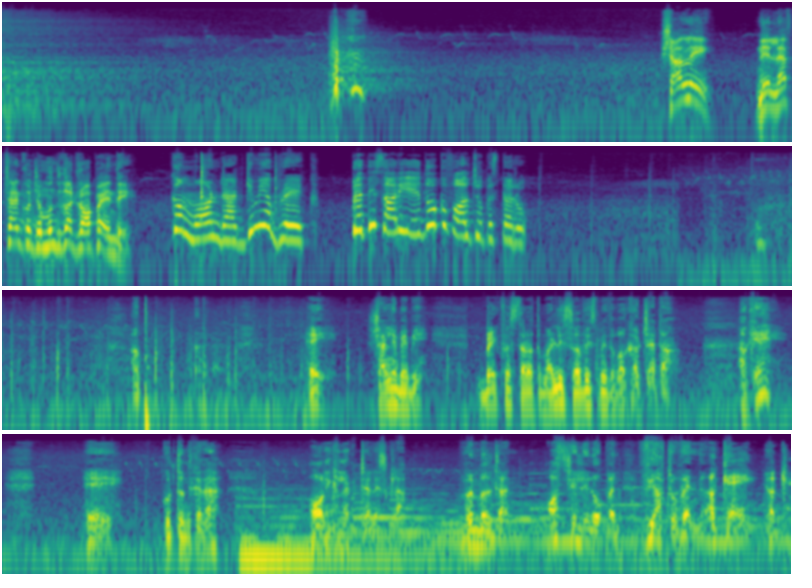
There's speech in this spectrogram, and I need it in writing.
షాల్ని నేను లెఫ్ట్ హ్యాండ్ కొంచెం ముందుగా డ్రాప్ అయింది. Come on dad give me a break ప్రతిసారి ఏదో ఒక ఫాల్ చూపిస్తారు. హే షాల్ని బేబీ బ్రేక్ఫాస్ట్ తర్వాత మళ్ళీ సర్వీస్ మీద వర్కౌట్ చేద్దాం. ఓకే హే గుర్తుంది కదా? All England tennis club Wimbledon Australian open we have to win okay okay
